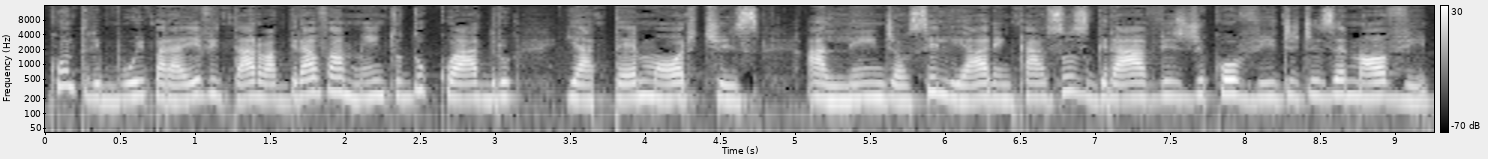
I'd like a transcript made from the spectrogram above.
contribui para evitar o agravamento do quadro e até mortes, além de auxiliar em casos graves de Covid-19.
